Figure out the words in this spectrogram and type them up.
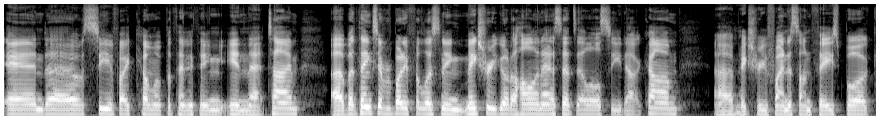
and uh, see if I come up with anything in that time. Uh, but thanks everybody for listening. Make sure you go to hollandassetsllc.com. Uh, make sure you find us on Facebook.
